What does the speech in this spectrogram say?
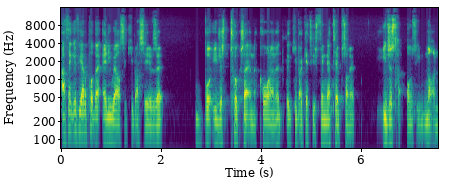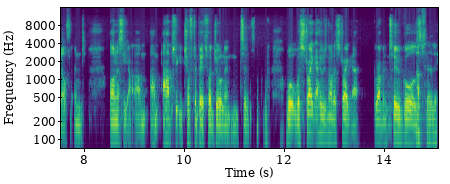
I think, if he had to put that anywhere else, the keeper saves it, but he just tucks that in the corner, and the keeper gets his fingertips on it. He just obviously not enough, and honestly, I'm I'm absolutely chuffed to bits for Joelinton. To, with striker who's not a striker, grabbing two goals absolutely.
